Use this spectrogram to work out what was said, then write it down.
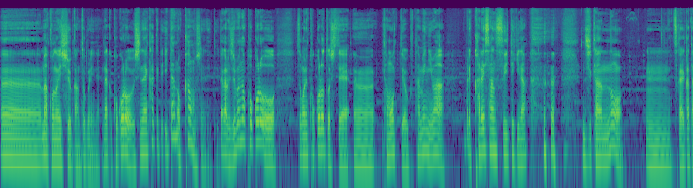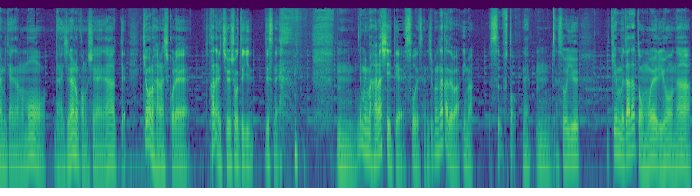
うーんまあこの1週間特にねなんか心を失いかけていたのかもしれないっていう。だから自分の心をそこに心としてうん保っておくためにはぱり枯山水的な 時間のうん使い方みたいなのも大事なのかもしれないなって。今日の話これかなり抽象的ですね。うん、でも今話していてそうですね。自分の中では今すふとね、うん、そういう一見無駄だと思えるような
